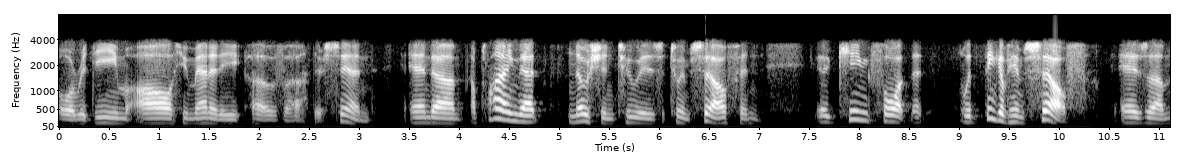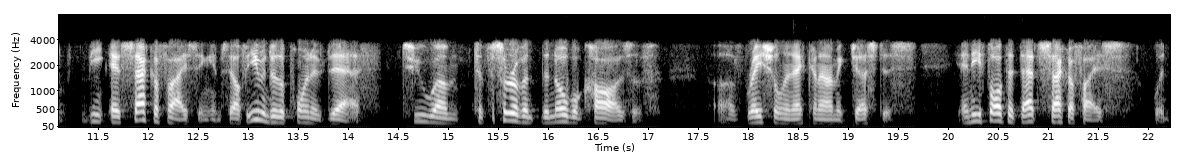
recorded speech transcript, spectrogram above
or redeem all humanity of their sin, and um, applying that notion to his to himself. And uh, King thought that would think of himself as um, as sacrificing himself, even to the point of death, to um, to serve a, the noble cause of of racial and economic justice. And he thought that that sacrifice would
